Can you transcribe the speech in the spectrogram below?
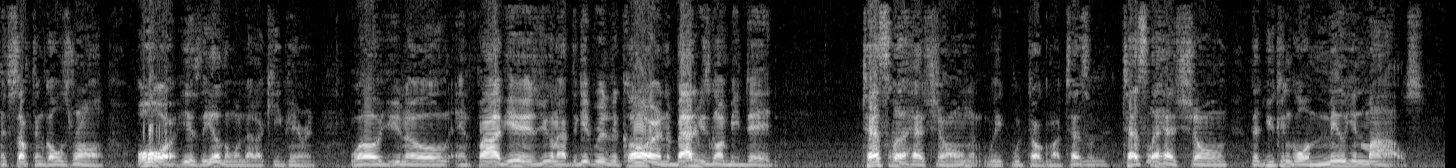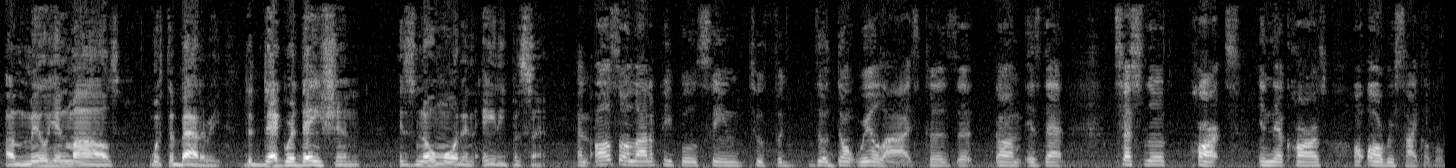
if something goes wrong. Or here's the other one that I keep hearing. Well, you know, in five years you're gonna have to get rid of the car and the battery's gonna be dead. Tesla has shown, we, we're talking about Tesla, Tesla has shown that you can go a million miles, a million miles with the battery. The degradation is no more than 80%. And also, a lot of people seem to don't realize because it um, is that Tesla parts in their cars are all recyclable.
